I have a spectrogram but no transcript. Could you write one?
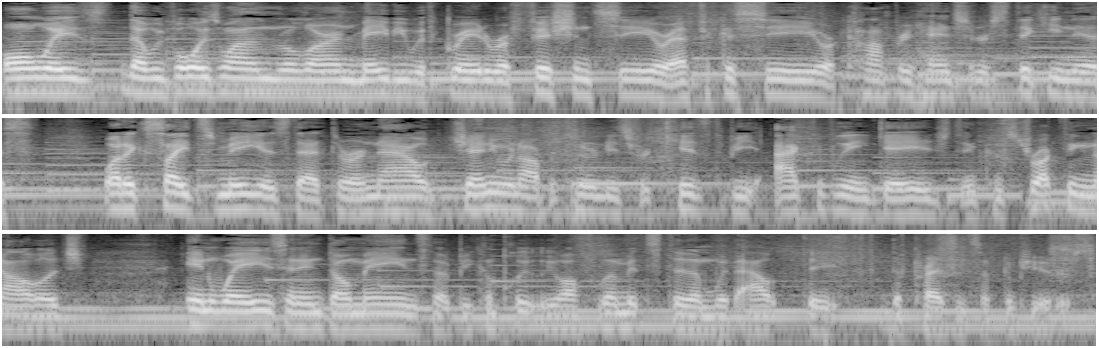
always that we've always wanted them to learn maybe with greater efficiency or efficacy or comprehension or stickiness what excites me is that there are now genuine opportunities for kids to be actively engaged in constructing knowledge in ways and in domains that would be completely off limits to them without the, the presence of computers.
